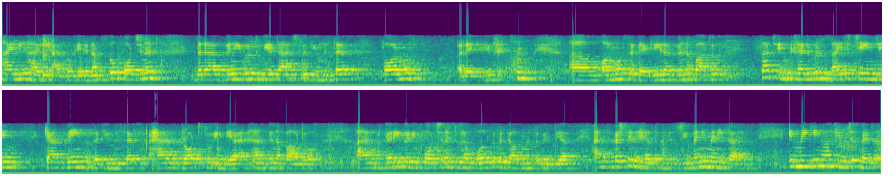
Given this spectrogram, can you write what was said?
highly, highly advocate it. I'm so fortunate that I've been able to be attached with UNICEF for almost a decade. um, almost a decade. I've been a part of such incredible life-changing campaigns that UNICEF has brought to India and has been a part of. I'm very, very fortunate to have worked with the government of India and especially the health ministry many, many times in making our future better.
